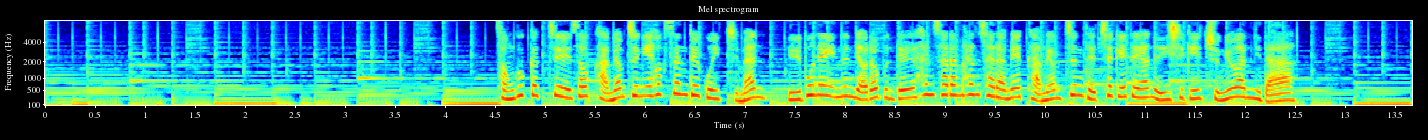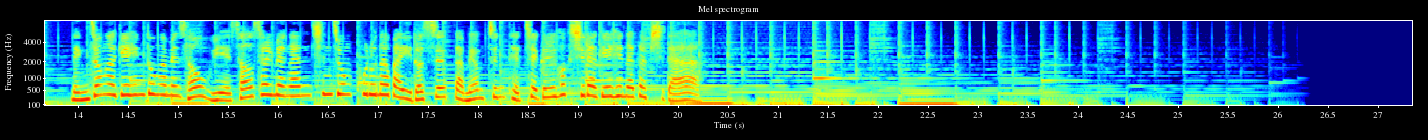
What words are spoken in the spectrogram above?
전국 각지에서 감염증이 확산되고 있지만 일본에 있는 여러분들 한 사람 한 사람의 감염증 대책에 대한 의식이 중요합니다. 냉정하게 행동하면서 위에서 설명한 신종 코로나 바이러스 감염증 대책을 확실하게 해나갑시다.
